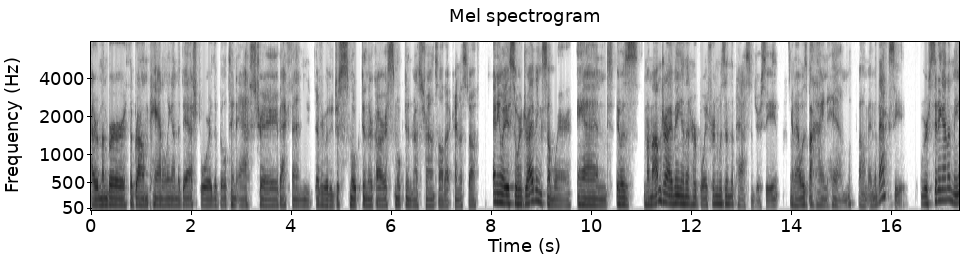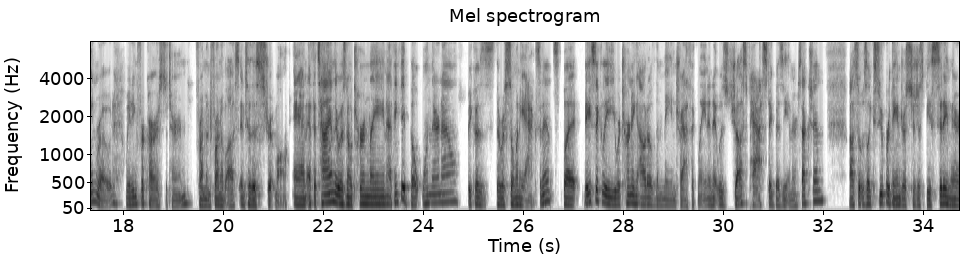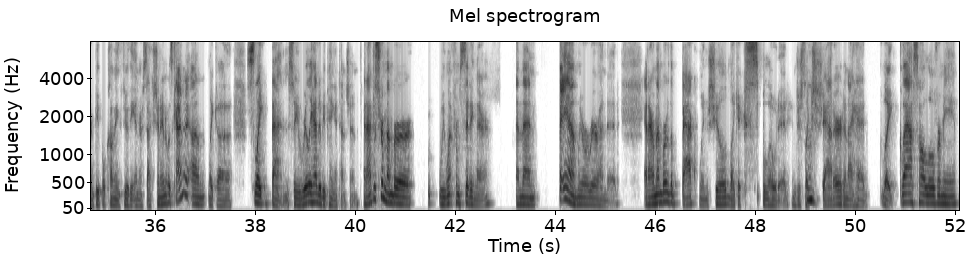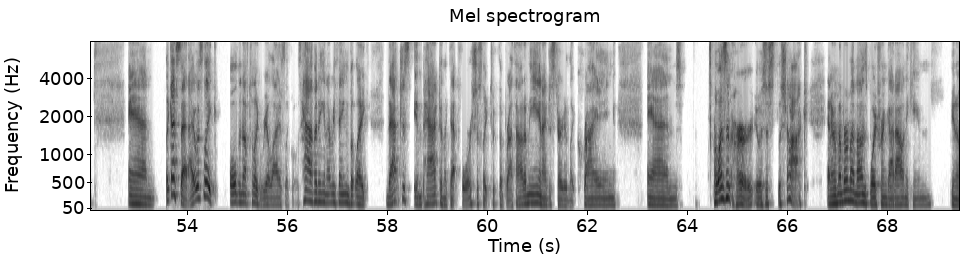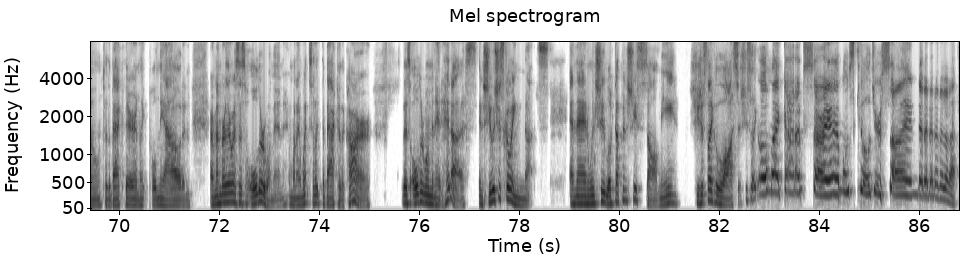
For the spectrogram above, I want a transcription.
I remember the brown paneling on the dashboard, the built in ashtray. Back then, everybody just smoked in their cars, smoked in restaurants, all that kind of stuff. Anyway, so we're driving somewhere, and it was my mom driving, and then her boyfriend was in the passenger seat, and I was behind him um, in the back seat. we were sitting on a main road waiting for cars to turn from in front of us into this strip mall. And at the time, there was no turn lane. I think they built one there now because there were so many accidents. But basically, you were turning out of the main traffic lane and it was just past a busy intersection. Uh, so it was like super dangerous to just be sitting there and people coming through the intersection. And it was kind of on like a slight bend. So you really had to be paying attention. And I just remember we went from sitting there and then bam, we were rear ended. And I remember the back windshield like exploded and just like mm. shattered. And I had like glass all over me. And like I said, I was like old enough to like realize like what was happening and everything. But like that just impact and like that force just like took the breath out of me. And I just started like crying. And it wasn't hurt, it was just the shock. And I remember my mom's boyfriend got out and he came you know, to the back there and like pulled me out. And I remember there was this older woman. And when I went to like the back of the car, this older woman had hit us and she was just going nuts. And then when she looked up and she saw me, she just like lost it. She's like, oh my God, I'm sorry. I almost killed your son. Da, da, da.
